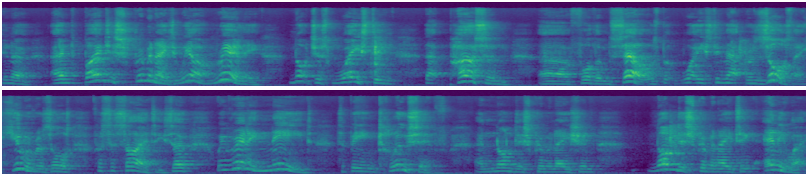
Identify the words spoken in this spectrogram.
you know. And by discriminating, we are really not just wasting that person uh, for themselves, but wasting that resource, that human resource for society. So we really need to be inclusive and non-discrimination, non-discriminating anyway.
